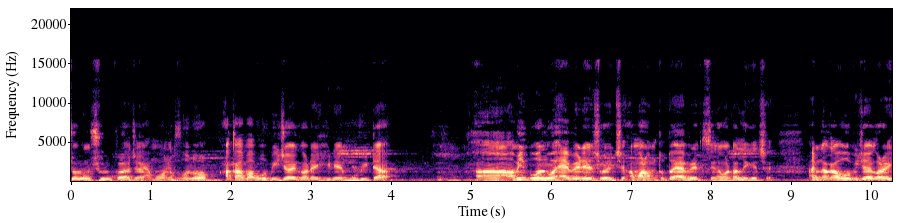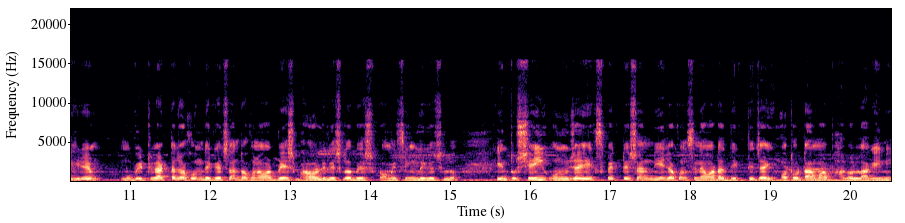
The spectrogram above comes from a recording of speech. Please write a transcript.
চলুন শুরু করা যায় এমন হলো কাকাবাবু বিজয়গড়ের হিরে মুভিটা আমি বলব অ্যাভারেজ হয়েছে। আমার অন্তত অ্যাভারেজ সিনেমাটা লেগেছে। আমি কাকাবাবু বিজয়গড়ের হিরের মুভির ট্রেলারটা যখন দেখেছিলাম, তখন আমার বেশ ভালো লেগেছিলো, বেশ প্রমিসিং লেগেছিলো। কিন্তু সেই অনুযায়ী এক্সপেকটেশন নিয়ে যখন সিনেমাটা দেখতে যাই, অতটা আমার ভালো লাগেনি।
